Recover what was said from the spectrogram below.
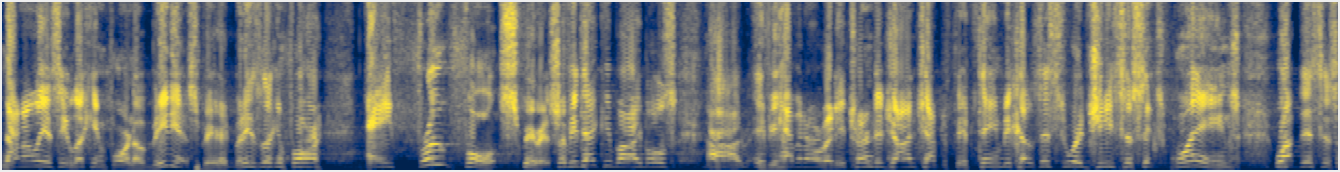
Not only is he looking for an obedient spirit, but he's looking for a fruitful spirit. So if you take your Bibles, uh, if you haven't already, turn to John chapter 15 because this is where Jesus explains what this is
